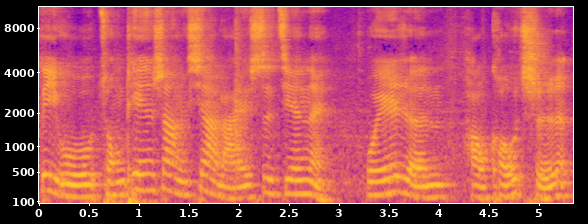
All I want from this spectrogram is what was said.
第五，从天上下来世间呢，为人好口齿，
